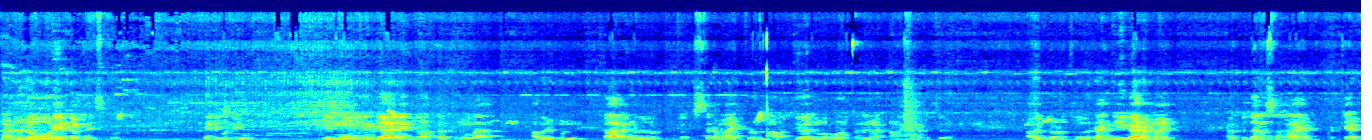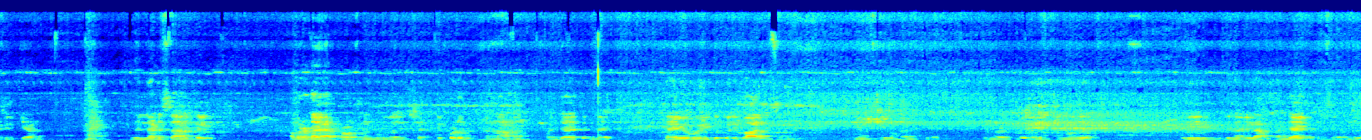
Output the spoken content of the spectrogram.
government oriental high school Perumudiyoor ഈ മൂന്ന് വിദ്യാലയങ്ങൾ അത്തരത്തിലുള്ള അവർ മുൻകാലങ്ങളിലും സ്ഥിരമായിപ്പോഴും നടത്തി വരുന്ന പ്രവർത്തനങ്ങളെ കണക്കിലെടുത്ത് അവർക്ക് അടുത്ത് ഒരു അംഗീകാരമായി അവർക്ക് ധനസഹായം പ്രഖ്യാപിച്ചിരിക്കുകയാണ്. ഇതിന്റെ അടിസ്ഥാനത്തിൽ അവരുടെ പ്രവർത്തനം കൂടുതൽ ശക്തിപ്പെടും എന്നാണ് പഞ്ചായത്തിന്റെ ജൈവവൈദ്യുത പരിപാലന സമിതി നമുക്ക് ഞങ്ങൾ വിലയിരുത്തുന്നത്. ഈ ഇതിനെല്ലാം പഞ്ചായത്ത് പ്രസിഡന്റ്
